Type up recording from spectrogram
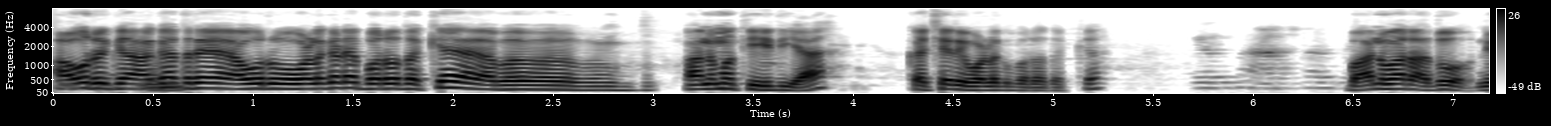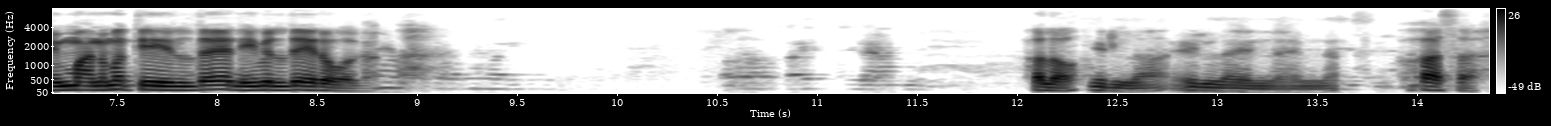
ಅವ್ರಿಗೆ ಹಾಗಾದ್ರೆ ಅವರು ಒಳಗಡೆ ಬರೋದಕ್ಕೆ ಅನುಮತಿ ಇದೆಯಾ? ಕಚೇರಿ ಒಳಗೆ ಬರೋದಕ್ಕೆ? ಭಾನುವಾರ ಅದು ನಿಮ್ಮ ಅನುಮತಿ ಇಲ್ಲದೆ ನೀವಿಲ್ಲದೆ ಇರುವಾಗ. ಹಲೋ? ಇಲ್ಲ ಇಲ್ಲ ಇಲ್ಲ ಇಲ್ಲ. ಹಾ ಸರ್.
